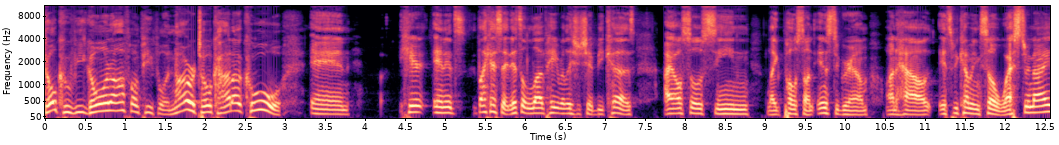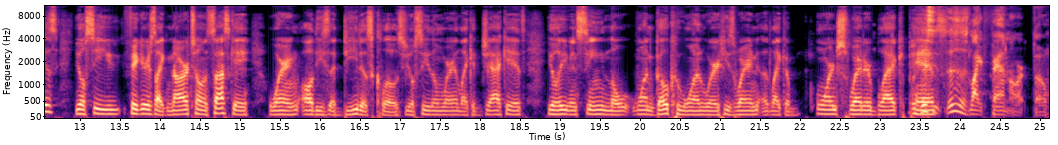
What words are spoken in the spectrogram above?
Goku be going off on people, Naruto kind of cool. And here and it's like I said, it's a love hate relationship because I also seen like posts on Instagram on how it's becoming so westernized. You'll see figures like Naruto and Sasuke wearing all these Adidas clothes. You'll see them wearing like a jacket. You'll even seen the one Goku one where he's wearing uh, like a orange sweater, black But this pants. is this is like fan art though.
